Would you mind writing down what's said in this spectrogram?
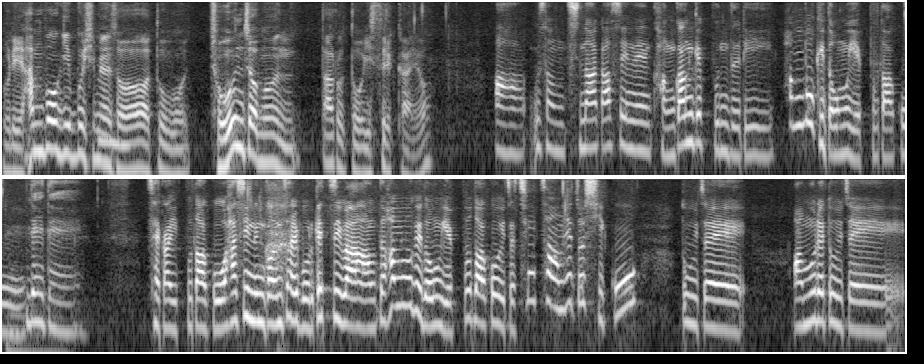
우리 한복 입으시면서 또뭐 좋은 점은 따로 또 있을까요? 아, 우선 지나가시는 관광객분들이 한복이 너무 예쁘다고 음. 네네. 제가 이쁘다고 하시는 건 잘 모르겠지만 아무튼 한복이 너무 예쁘다고 이제 칭찬해 주시고 또 이제 아무래도 이제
